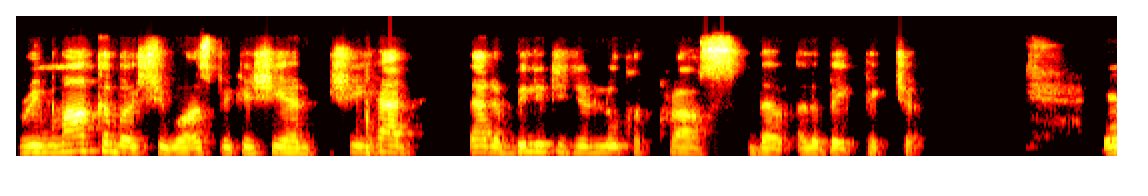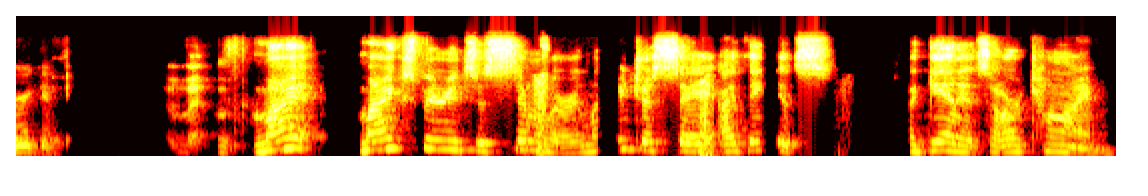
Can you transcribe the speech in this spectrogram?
remarkable she was because she had she had that ability to look across the, the big picture. Very good. My my experience is similar, and let me just say, I think it's again, it's our time.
